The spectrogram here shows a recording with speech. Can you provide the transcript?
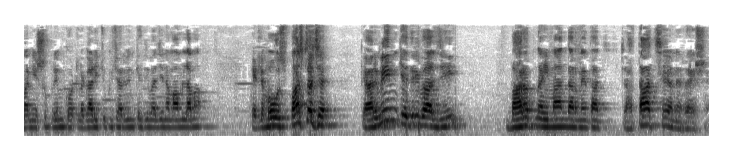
માની સુપ્રીમ કોર્ટ લગાડી ચૂક્યું છે અરવિંદ કેજરીવાલજીના મામલામાં. એટલે બહુ સ્પષ્ટ છે કે અરવિંદ કેજરીવાલજી ભારતના ઈમાનદાર નેતા હતા જ છે અને રહેશે.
